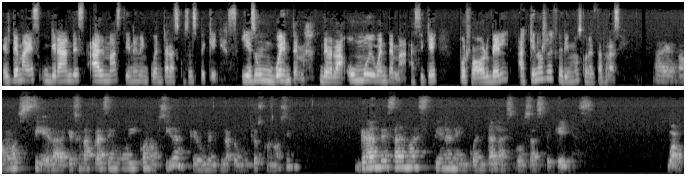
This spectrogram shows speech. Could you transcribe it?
El tema es grandes almas tienen en cuenta las cosas pequeñas y es un buen tema, de verdad, un muy buen tema. Así que, por favor, Bel, ¿a qué nos referimos con esta frase? A ver, vamos, sí, la verdad que es una frase muy conocida, que me imagino que muchos conocen. Grandes almas tienen en cuenta las cosas pequeñas wow.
